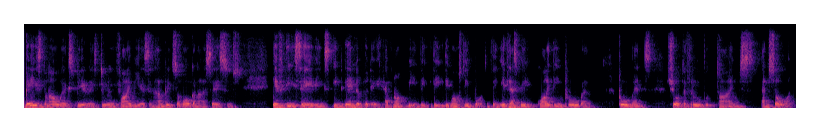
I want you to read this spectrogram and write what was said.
based on our experience during five years and hundreds of organizations, FTE savings in the end of the day have not been the, the, the most important thing. It has been quality improvement, improvements, shorter throughput times, and so on.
